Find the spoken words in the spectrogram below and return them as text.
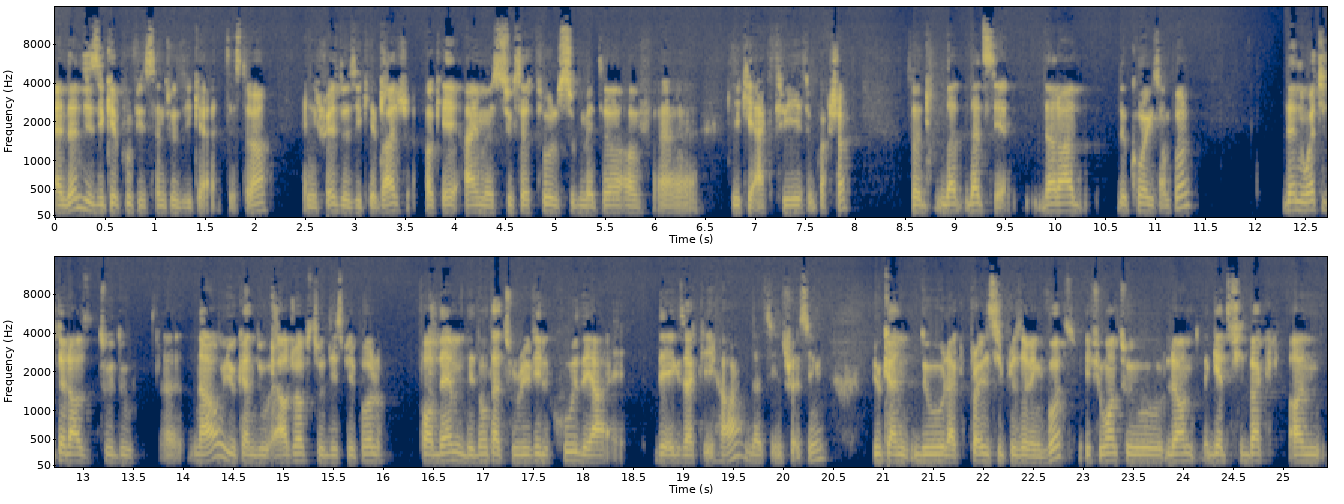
And then the ZK proof is sent to the ZK tester and it creates the ZK badge. Okay, I'm a successful submitter of uh, ZK Hack 3 workshop. So that, that's it. That are the core example. Then what it allows to do uh, now, you can do airdrops to these people. For them, they don't have to reveal who they are, they exactly are. That's interesting. You can do like privacy preserving votes. If you want to learn, get feedback on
